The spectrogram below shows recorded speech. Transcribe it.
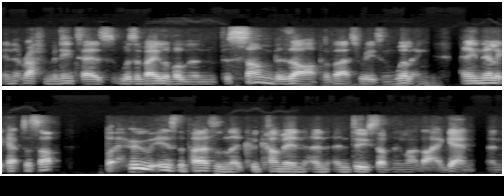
in that Rafa Benitez was available and for some bizarre, perverse reason willing, and he nearly kept us up. But who is the person that could come in and, and do something like that again, and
